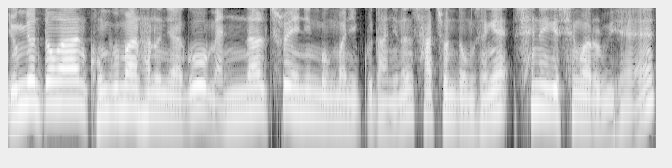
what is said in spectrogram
6년 동안 공부만 하느냐고 맨날 트레이닝복만 입고 다니는 사촌 동생의 새내기 생활을 위해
